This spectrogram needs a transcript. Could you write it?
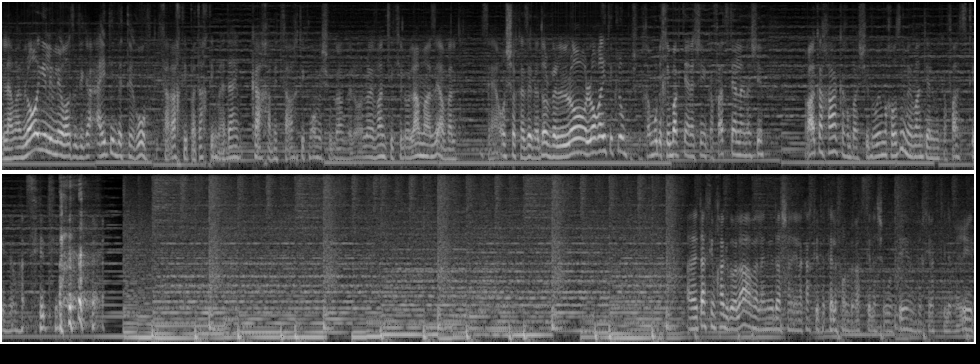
למה הם לא רגילים לראות אותי ככה? הייתי בטירוף. צרחתי, פתחתי מהידיים ככה, וצרחתי כמו משוגע, ולא לא הבנתי כאילו למה זה, אבל זה היה אושר כזה גדול, ולא לא ראיתי כלום. פשוט חמוד לי, חיבקתי אנשים, קפצתי על אנשים. רק אחר כך, בשידורים החוזרים, הבנתי על מי קפצתי ומה עשיתי. אז הייתה שמחה גדולה, אבל אני יודע שאני לקחתי את הטלפון ורצתי לשירותים, וחייגתי למירית,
